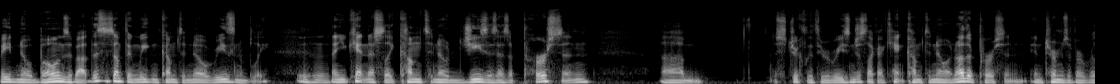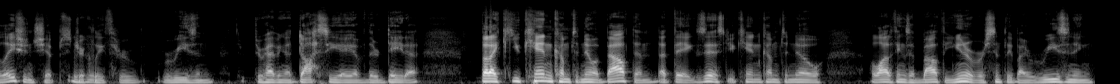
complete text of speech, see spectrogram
made no bones about this is something we can come to know reasonably. Now, you can't necessarily come to know Jesus as a person um, strictly through reason, just like I can't come to know another person in terms of a relationship strictly through reason, through having a dossier of their data. But I, you can come to know about them, that they exist. You can come to know a lot of things about the universe simply by reasoning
